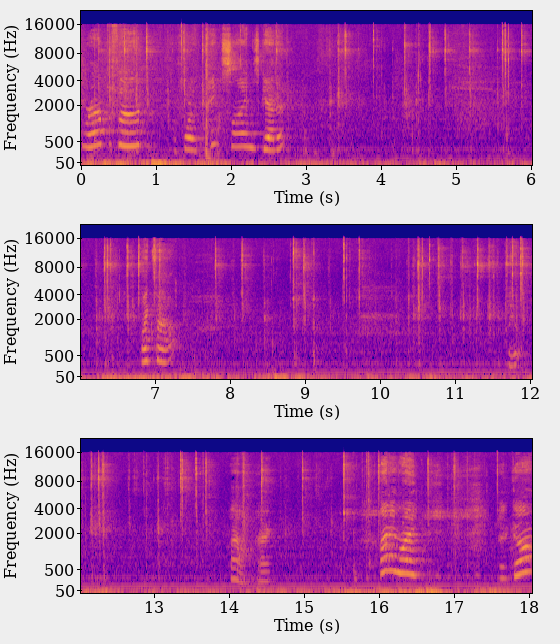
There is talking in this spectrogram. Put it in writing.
Grab the food before the pink slimes get it. Like that. Wow. Anyway, go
